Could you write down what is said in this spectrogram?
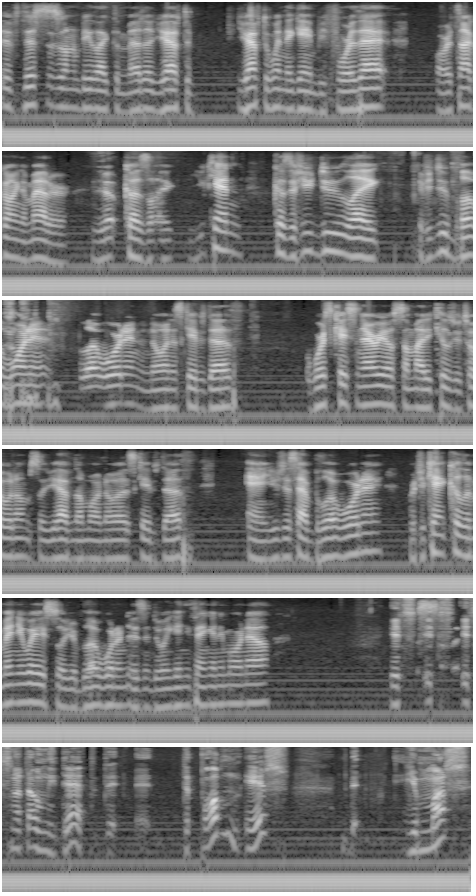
if this is going to be like the meta, you have to you have to win the game before that, or it's not going to matter. Yep. Cause like you can, cause if you do like if you do blood warden, blood warden, and no one escapes death. Worst case scenario, somebody kills your totem, so you have no more no one escapes death, and you just have blood warden, but you can't kill them anyway, so your blood warden isn't doing anything anymore now. It's it's it's not only that. The, the problem is, the, you must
